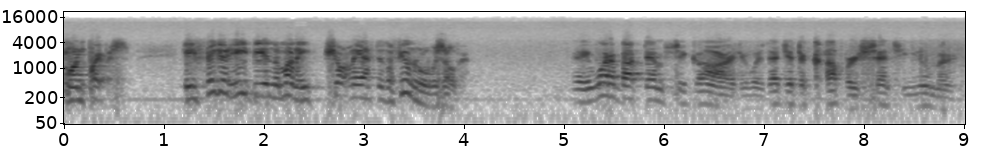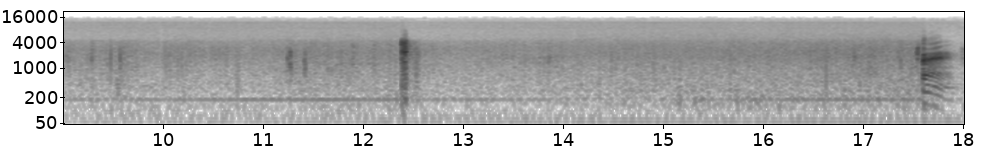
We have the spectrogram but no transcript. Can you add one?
on purpose. He figured he'd be in the money shortly after the funeral was over. Hey, what about them cigars, or was that just a copper's sense of humor? Thanks.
